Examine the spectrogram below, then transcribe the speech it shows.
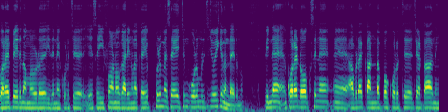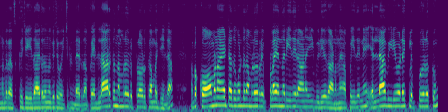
കുറേ പേര് നമ്മളോട് ഇതിനെക്കുറിച്ച് സേഫാണോ കാര്യങ്ങളൊക്കെ എപ്പോഴും മെസ്സേജ് അയച്ചും കോളും വിളിച്ച് ചോദിക്കുന്നുണ്ടായിരുന്നു. പിന്നെ കുറേ ഡോഗ്സിനെ അവിടെ കണ്ടപ്പോൾ കുറച്ച് ചേട്ടാ നിങ്ങൾ റിസ്ക് ചെയ്തായിരുന്നു എന്നൊക്കെ ചോദിച്ചിട്ടുണ്ടായിരുന്നു. അപ്പോൾ എല്ലാവർക്കും നമ്മൾ റിപ്ലൈ കൊടുക്കാൻ പറ്റിയില്ല. അപ്പോൾ കോമൺ ആയിട്ട് അതുകൊണ്ട് നമ്മൾ റിപ്ലൈ എന്ന രീതിയിലാണ് ഈ വീഡിയോ കാണുന്നത്. അപ്പോൾ ഇതിന് എല്ലാ വീഡിയോയുടെ ക്ലിപ്പുകൾക്കും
